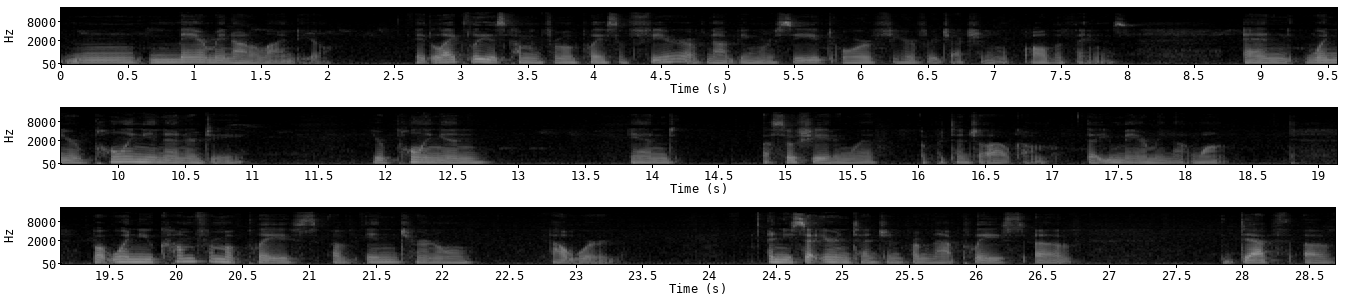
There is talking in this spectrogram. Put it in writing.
may or may not align to you. It likely is coming from a place of fear of not being received or fear of rejection, all the things. And when you're pulling in energy, you're pulling in and associating with a potential outcome that you may or may not want. But when you come from a place of internal outward and you set your intention from that place of depth of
